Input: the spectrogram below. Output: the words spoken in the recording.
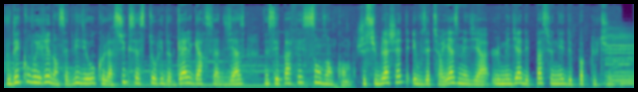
Vous découvrirez dans cette vidéo que la success story de Gaël Garcia Diaz ne s'est pas fait sans encombre. Je suis Blachette et vous êtes sur Yaz Media, le média des passionnés de pop culture.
